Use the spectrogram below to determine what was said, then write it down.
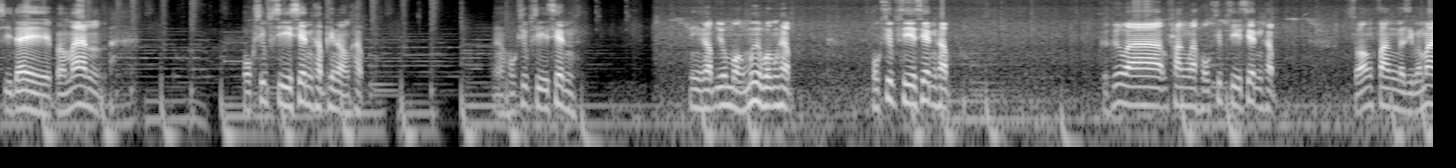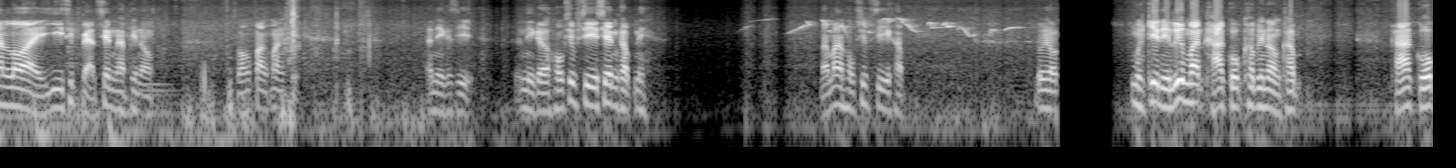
สีได้ประมาณ64เส้นครับพี่น้องครับอ่า64เส้นนี่ครับอยู่หมองมือผมครับ64เส้นครับก็คือว่าฟังละ64เส้นครับสองฟังก็สิประมาณ128เส้นครับพี่น้องสองฟังมั่งสิอันนี้ก็สิอันนี้ก็หกสิบสี่เส้นครับนี่ ประมาณหกสิบสี่ครับ โดยเมื่อกี้นี่ลืมวัดขากบครับพี่น้องครับ ขากบ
